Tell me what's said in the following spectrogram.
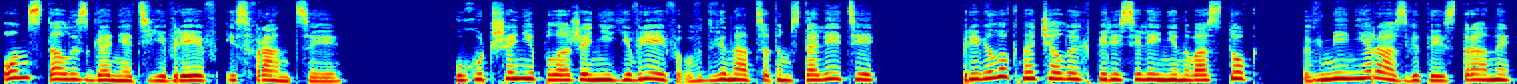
он стал изгонять евреев из Франции. Ухудшение положения евреев в XII столетии привело к началу их переселения на восток в менее развитые страны,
